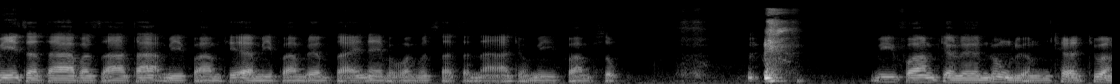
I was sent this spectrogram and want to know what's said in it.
มีศรัทธาภาษาทะมีความเชื่อมีความเริ่มใสในพระพุทธศาสนาจงมีความสุข มีความเจริญรุ่งเรืองเชิดช่วง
